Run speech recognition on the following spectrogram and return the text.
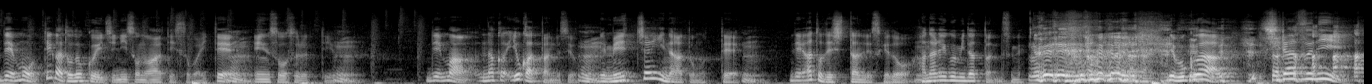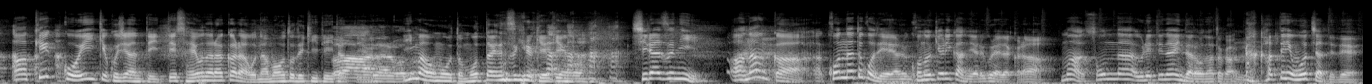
でもう手が届く位置にそのアーティストがいてうん。演奏するっていう。う、ん。でまあ仲良かったんですよ、うん。でめっちゃいいなと思って、うんで後で知ったんですけど離れ組だったんですね、え で僕は知らずにあ結構いい曲じゃんって言って「さよならカラー」を生音で聴いていたっていう今思うともったいなすぎる経験を。知らずにあなんかこんなとこでやるこの距離感でやるぐらいだからまあそんな売れてないんだろうなとか、勝手に思っちゃってて、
